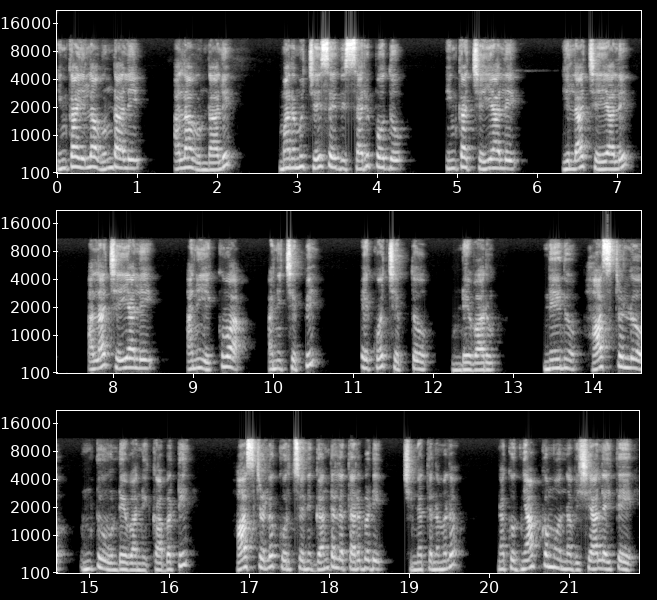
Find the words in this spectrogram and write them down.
ఇంకా ఇలా ఉండాలి అలా ఉండాలి మనము చేసేది సరిపోదు ఇంకా చెయ్యాలి ఇలా చేయాలి అలా చేయాలి అని ఎక్కువ అని చెప్పి ఎక్కువ చెప్తూ ఉండేవారు. నేను హాస్టల్లో ఉంటూ ఉండేవాణ్ణి కాబట్టి హాస్టల్లో కూర్చొని గంటల తరబడి చిన్నతనంలో నాకు జ్ఞాపకం ఉన్న విషయాలైతే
